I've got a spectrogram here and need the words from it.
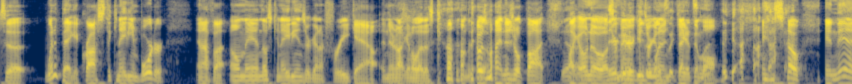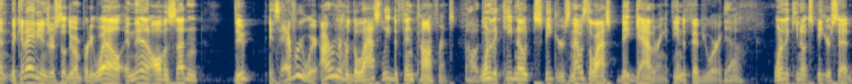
to Winnipeg across the Canadian border. And I thought, oh man, those Canadians are gonna freak out, and they're not gonna let us come. that was my initial thought. Like, oh no, us They're gonna Americans the are gonna ones infect them cancel all. it. and so, and then the Canadians are still doing pretty well, and then all of a sudden, dude, it's everywhere. I remember the last Lead Defend conference. Oh, one of the keynote speakers, and that was the last big gathering at the end of February. yeah. One of the keynote speakers said,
